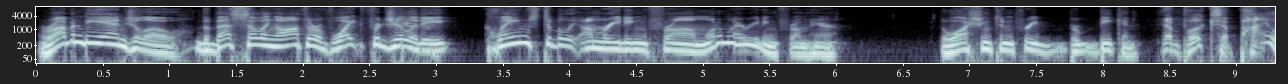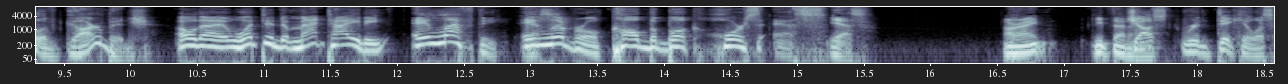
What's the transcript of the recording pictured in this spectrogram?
Robin DiAngelo, the best-selling author of White Fragility, claims to believe. I'm reading from. What am I reading from here? The Washington Free Beacon. The book's a pile of garbage. Oh, that what did Matt Taibbi, a lefty, a Yes. liberal, called the book horse s. Yes. All right, keep that. just ridiculous.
